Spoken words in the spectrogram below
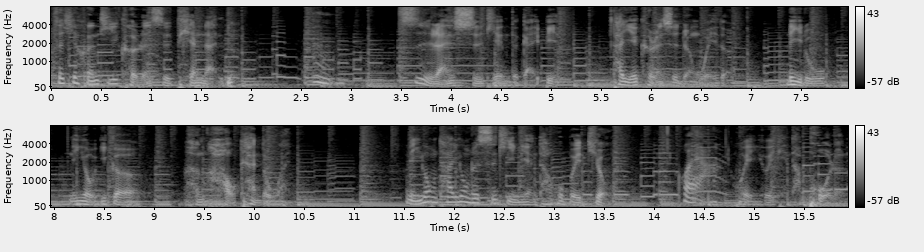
这些痕迹可能是天然的，嗯，自然时间的改变，它也可能是人为的。例如，你有一个很好看的碗，你用它用了十几年，它会不会旧？会啊，会有一天它破了，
